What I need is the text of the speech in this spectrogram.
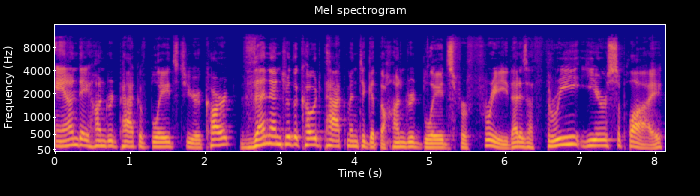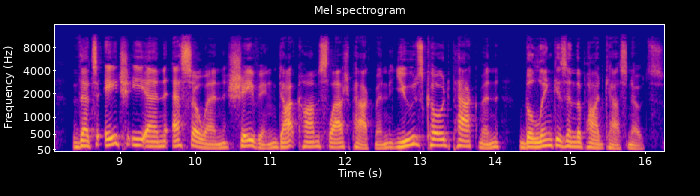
and a 100 pack of blades to your cart, then enter the code Pakman to get the 100 blades for free. That is a three-year supply that's H E N S O N shaving.com slash Pakman. Use code Pakman. The link is in the podcast notes.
